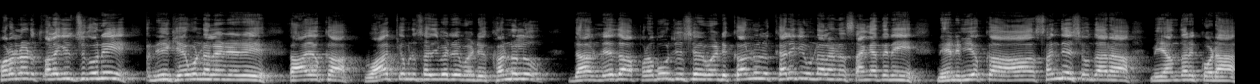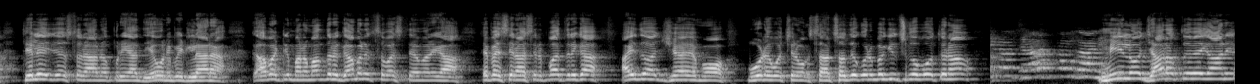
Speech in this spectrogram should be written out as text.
పొరలను తొలగించుకొని నీకేముండాలనేది ఆ యొక్క వాక్యమును చదివేటువంటి కన్నులు దా లేదా ప్రభువు చూసేటువంటి కన్నులు కలిగి ఉండాలన్న సంగతిని నేను ఈ యొక్క సందేశం ద్వారా మీ అందరికి కూడా తెలియజేస్తున్నాను ప్రియ దేవుని బిడ్డలారా. కాబట్టి మనమందరం గమనించవలసినమనిగా ఎపిఎస్సి రాసిన పత్రిక ఐదో అధ్యాయము మూడో వచ్చిన ఒకసారి చదువుకొని ముగించుకోబోతున్నాం. మీలో జాగ్రత్తవే కానీ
